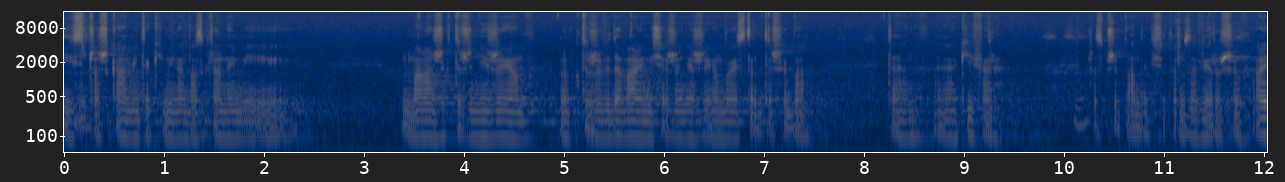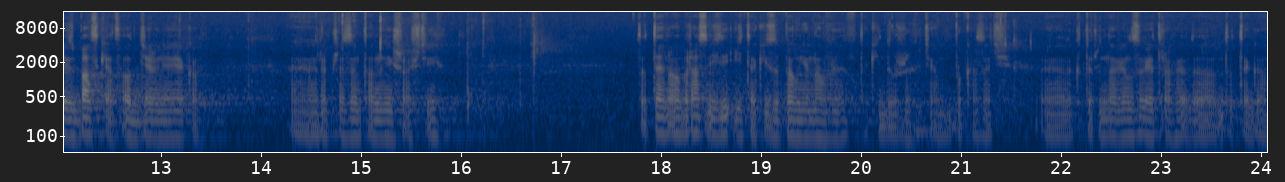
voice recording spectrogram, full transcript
i z czaszkami takimi nabazgranymi malarzy, którzy nie żyją lub którzy wydawali mi się, że nie żyją, bo jestem też chyba ten e, Kifer. Przez przypadek się tam zawieruszył. A jest Basquiat oddzielnie jako e, reprezentant mniejszości. To ten obraz i, i taki zupełnie nowy, taki duży chciałem pokazać, e, który nawiązuje trochę do, do tego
